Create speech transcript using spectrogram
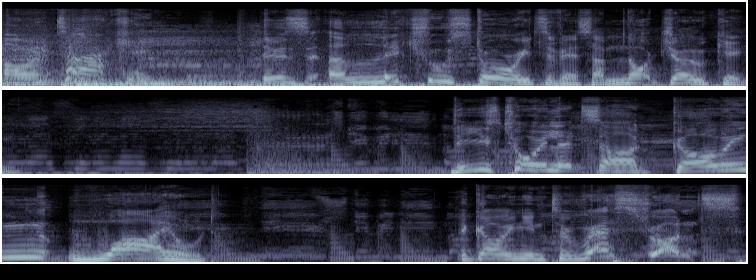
are attacking. There's a literal story to this. I'm not joking. These toilets are going wild. They're going into restaurants.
